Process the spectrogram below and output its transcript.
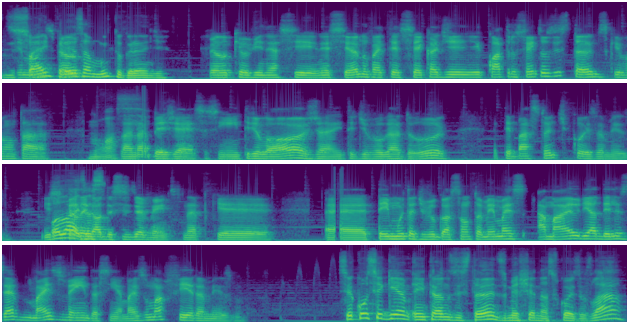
De só empresa pelo, muito grande. Pelo que eu vi nesse, nesse ano, vai ter cerca de 400 stands que vão estar tá lá na BGS, assim, entre loja, entre divulgador. Vai ter bastante coisa mesmo. Isso Olá, é legal as... desses eventos, né? Porque é, tem muita divulgação também, mas a maioria deles é mais venda, assim, é mais uma feira mesmo. Você conseguia entrar nos stands, mexer nas coisas lá?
